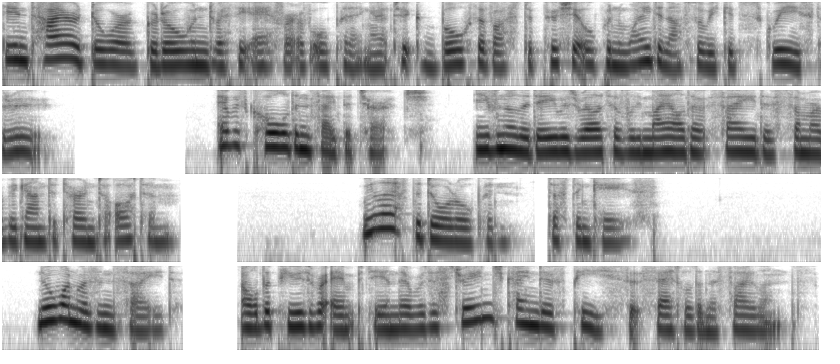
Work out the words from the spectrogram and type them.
The entire door groaned with the effort of opening, and it took both of us to push it open wide enough so we could squeeze through. It was cold inside the church, even though the day was relatively mild outside as summer began to turn to autumn. We left the door open, just in case. No one was inside. All the pews were empty, and there was a strange kind of peace that settled in the silence.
